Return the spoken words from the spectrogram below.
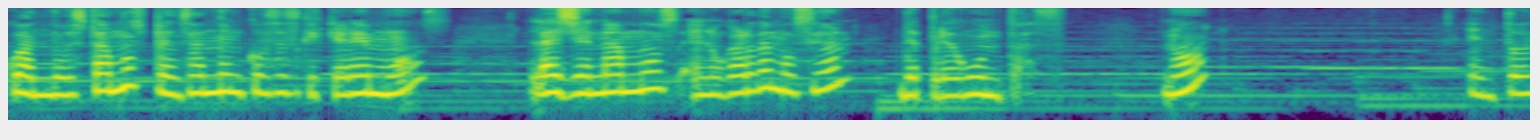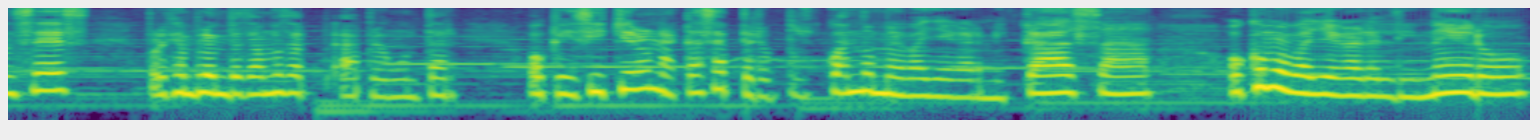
cuando estamos pensando en cosas que queremos, las llenamos en lugar de emoción de preguntas, ¿no? Entonces, por ejemplo, empezamos a, preguntar, ok, sí quiero una casa, pero pues ¿cuándo me va a llegar mi casa? ¿O cómo va a llegar el dinero?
